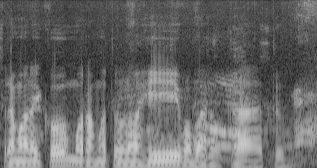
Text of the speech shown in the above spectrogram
Assalamualaikum warahmatullahi wabarakatuh.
